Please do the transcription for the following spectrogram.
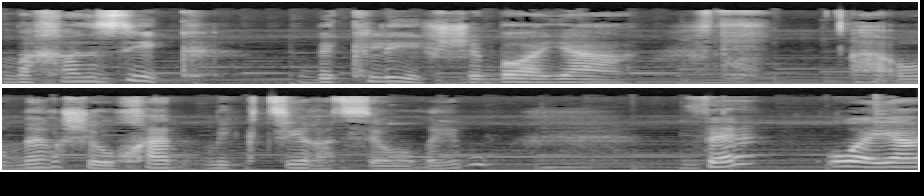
מחזיק בכלי שבו היה העומר שהוכן מקציר השעורים, והוא היה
